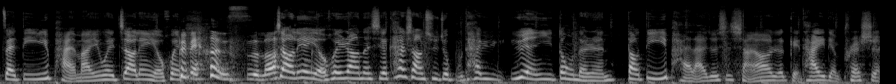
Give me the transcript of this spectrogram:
在第一排嘛，因为教练也会被恨死了，教练也会让那些看上去就不太愿。愿意动的人到第一排来，就是想要给他一点 pressure。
